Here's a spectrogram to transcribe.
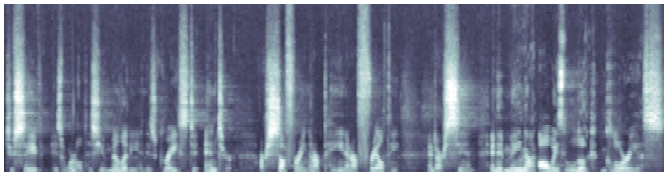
to save his world, his humility and his grace to enter our suffering and our pain and our frailty and our sin. And it may not always look glorious.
